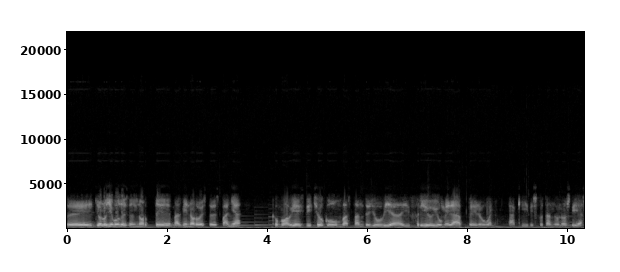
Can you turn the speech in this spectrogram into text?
eh, yo lo llevo desde el norte, más bien noroeste de España, como habíais dicho, con bastante lluvia y frío y humedad, pero bueno, aquí disfrutando unos días.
